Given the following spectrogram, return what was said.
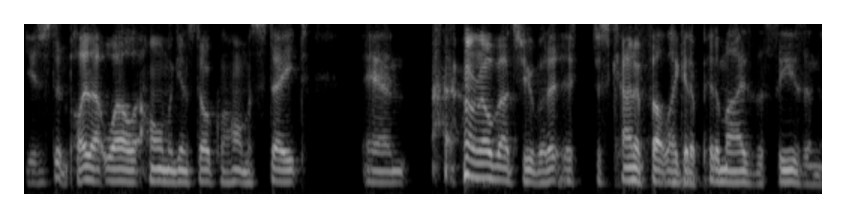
you just didn't play that well at home against Oklahoma State. And I don't know about you, but it, it just kind of felt like it epitomized the season,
